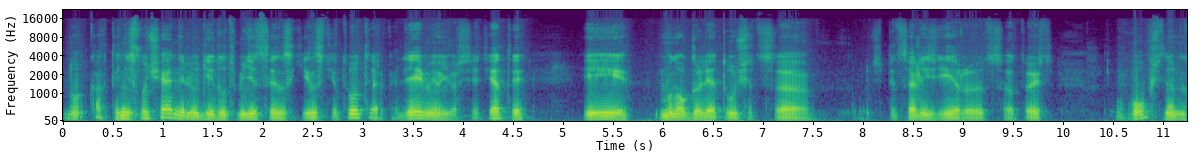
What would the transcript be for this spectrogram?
ну, как-то не случайно люди идут в медицинские институты, академии, университеты и много лет учатся, специализируются. То есть, в общем,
